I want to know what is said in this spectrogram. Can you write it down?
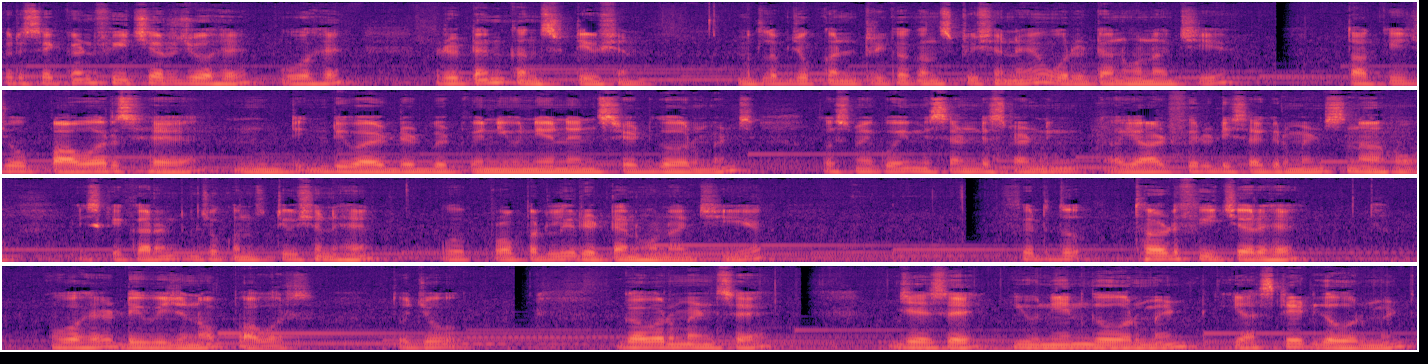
फिर सेकंड फीचर जो है, वो है रिटर्न कॉन्स्टिट्यूशन मतलब जो कंट्री का कॉन्स्टिट्यूशन है, वो रिटर्न होना चाहिए, ताकि जो पावर्स है divided between union and state governments उसमें कोई मिसअंडरस्टैंडिंग या फिर डिसएग्रीमेंट्स ना हो। इसके कारण जो कॉन्स्टिट्यूशन है, वो प्रॉपरली रिटर्न होना चाहिए। फिर दो थर्ड फीचर है, वो है डिवीज़न ऑफ़ पावर्स तो जो गवर्नमेंट्स है, जैसे यूनियन गवर्नमेंट या स्टेट गवर्नमेंट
